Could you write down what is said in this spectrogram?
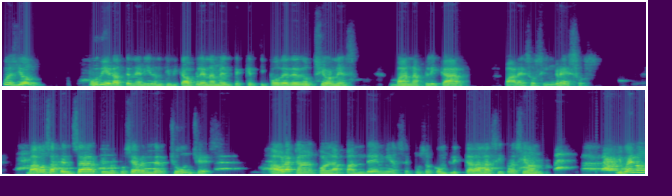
pues yo pudiera tener identificado plenamente qué tipo de deducciones van a aplicar para esos ingresos. Vamos a pensar que me puse a vender chunches. Ahora con la pandemia se puso complicada la situación. Y bueno,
